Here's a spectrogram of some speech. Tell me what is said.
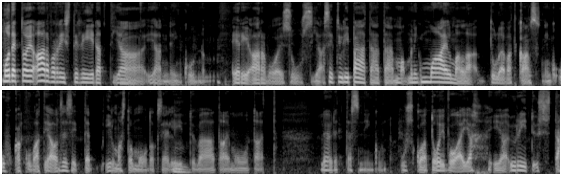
Mutta toi arvoristiriidat ja, ja niin kuin eriarvoisuus ja sitten ylipäätään tämä niin maailmalla tulevat kans niin kuin uhkakuvat ja on se sitten ilmastonmuutokseen mm. liittyvää mm. tai muuta, että löydettäisiin niin kuin uskoa, toivoa ja, ja yritystä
